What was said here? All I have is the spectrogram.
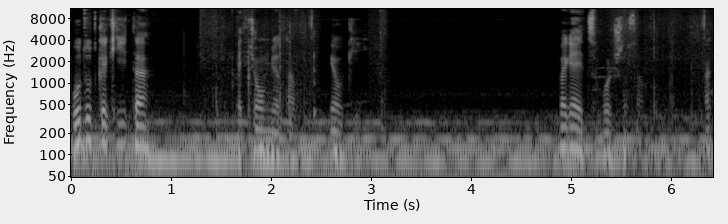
Будут какие-то... А что у меня там? Мелкий. Варяется больше сам. Так.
